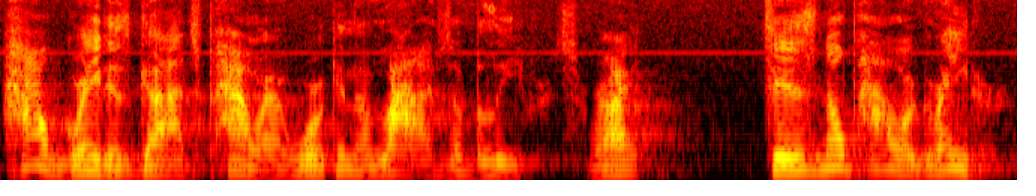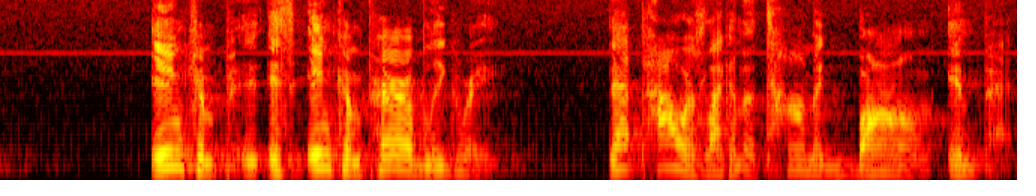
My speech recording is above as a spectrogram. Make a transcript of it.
How great is God's power at work in the lives of believers, right? See, there's no power greater. Incomp- it's incomparably great. That power is like an atomic bomb impact.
